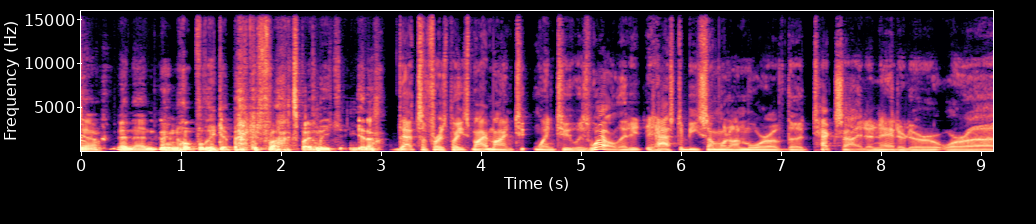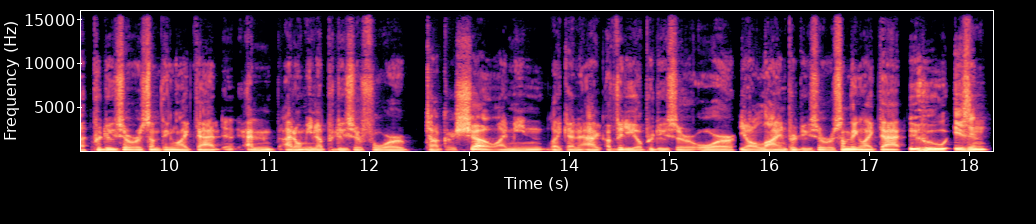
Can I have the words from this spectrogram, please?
Know, and then and hopefully get back at Fox by leaking. You know, that's the first place my mind to, went to as well. That it, it, has to be someone on more of the tech side, an editor or a producer or something like that. And I don't mean a producer for Tucker's show. I mean like an, a video producer or you know a line producer or something like that who isn't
